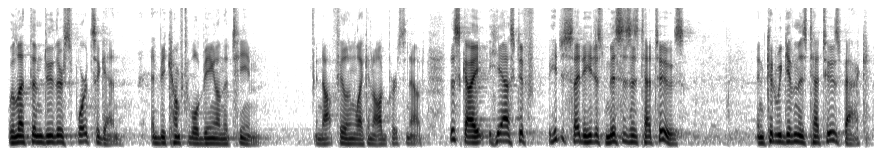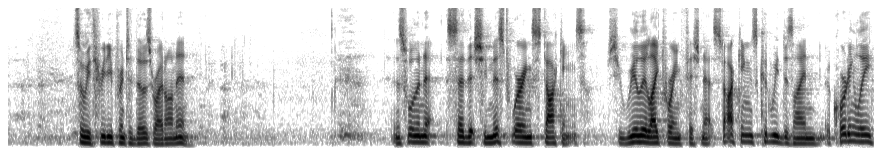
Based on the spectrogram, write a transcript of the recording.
We let them do their sports again and be comfortable being on the team and not feeling like an odd person out. This guy, he asked if, he just said he just misses his tattoos. And could we give him his tattoos back? So we 3D printed those right on in. This woman said that she missed wearing stockings. She really liked wearing fishnet stockings. Could we design accordingly?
